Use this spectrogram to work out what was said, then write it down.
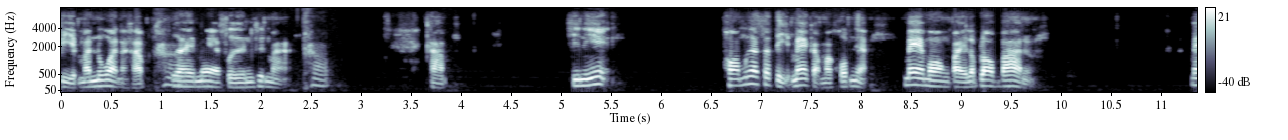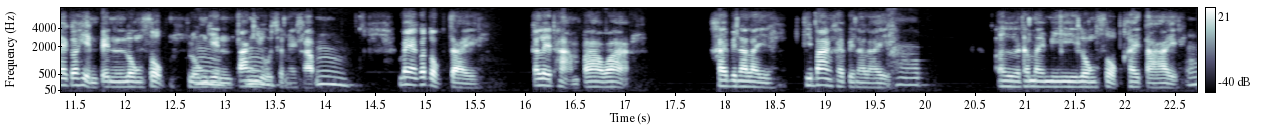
บีบมานวดนะครับ ครับ เพื่อให้แม่ฟื้นขึ้นมาครับ ครับ ทีนี้ พอเมื่อสติแม่กลับมาครบเนี่ย แม่มองไปรอบๆบ้าน แม่ก็เห็นเป็นโรงศพโรงเย็นตั้งอยู่ใช่ไหมครับ อืมแม่ก็ตกใจ ก็เลยถามป้าว่า ใครเป็นอะไร ที่บ้านใครเป็นอะไร ครับ เออทำไมมีโรงศพใครตาย อ๋อ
